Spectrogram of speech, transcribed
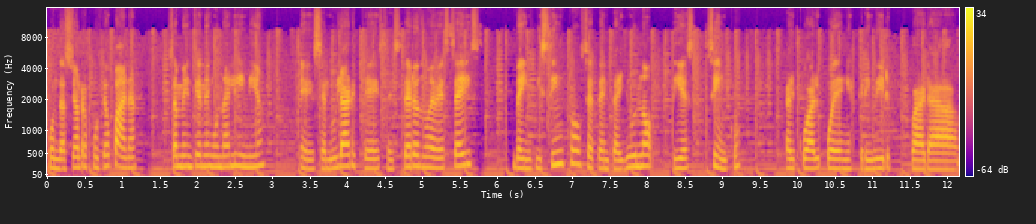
Fundación Refugio Pana, también tienen una línea eh, celular que es el 096 25 71 105, al cual pueden escribir para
